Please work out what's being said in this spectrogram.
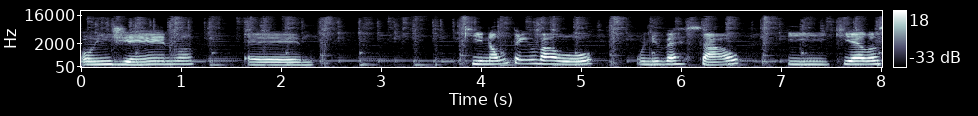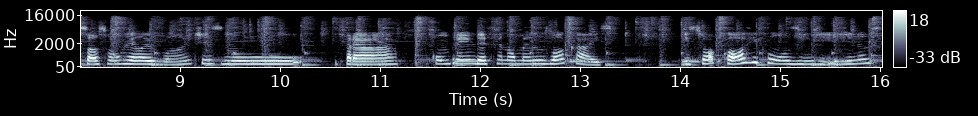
ou ingênua, é, que não tem valor universal e que elas só são relevantes no para compreender fenômenos locais. Isso ocorre com os indígenas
